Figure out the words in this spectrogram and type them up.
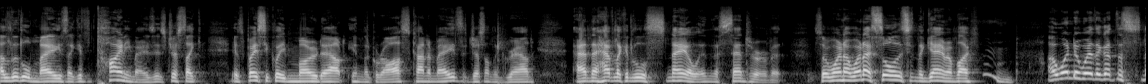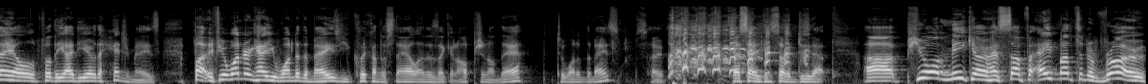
a little maze, like it's a tiny maze. It's just like it's basically mowed out in the grass kind of maze, just on the ground, and they have like a little snail in the center of it. So when I when I saw this in the game, I'm like, hmm. I wonder where they got the snail for the idea of the hedge maze. But if you're wondering how you wander the maze, you click on the snail and there's like an option on there to one of the maze. So that's how you can sort of do that. Uh, Pure Miko has subbed for eight months in a row.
